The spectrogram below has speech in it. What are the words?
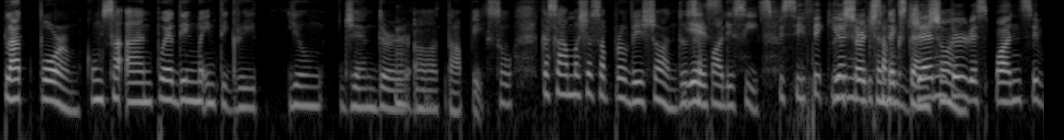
platform kung saan pwedeng ma-integrate yung gender Mhm. ah, topic. So kasama siya sa provision doon Yes. sa policy. Specific yun, Research yung and extension. gender-responsive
